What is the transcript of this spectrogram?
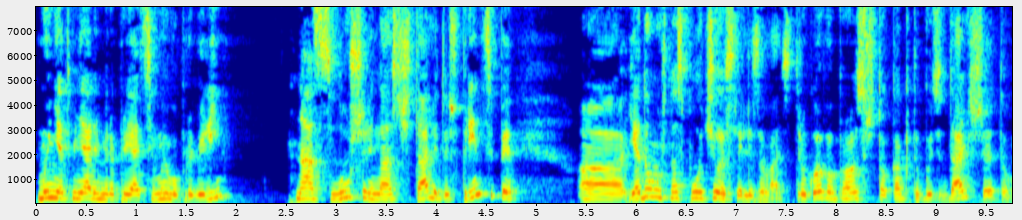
мы не отменяли мероприятие, мы его провели, нас слушали, нас читали, то есть, в принципе, я думаю, что у нас получилось реализовать. Другой вопрос, что как это будет дальше, это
